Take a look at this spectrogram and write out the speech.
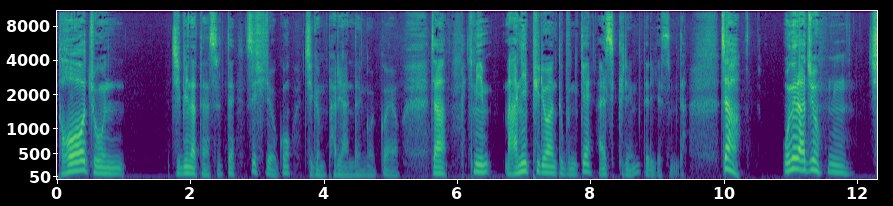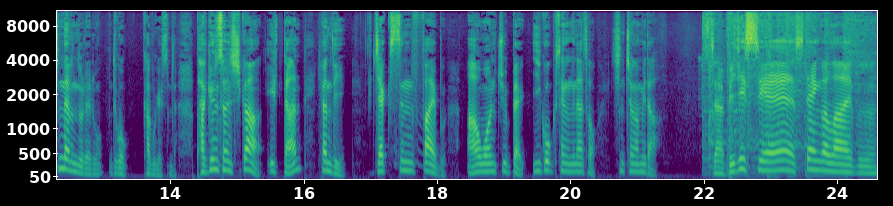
더 좋은 집이 나타났을 때 쓰시려고 지금 된걸 거예요. 자, 힘이 많이 필요한 두 분께 아이스크림 드리겠습니다. 자, 오늘 아주 음, 신나는 노래로 두 곡 가보겠습니다. 박윤선 씨가 일단 현디 잭슨 5 I Want You Back 이 곡 생각나서 신청합니다. 자, 비지스의 Staying Alive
